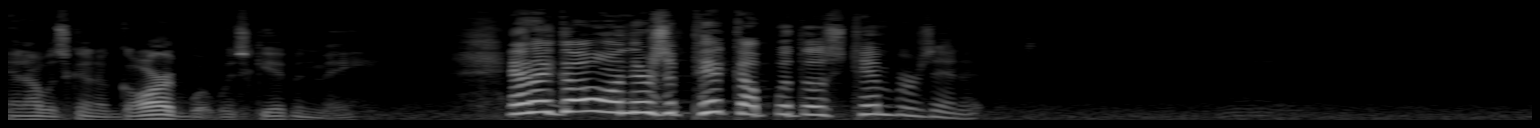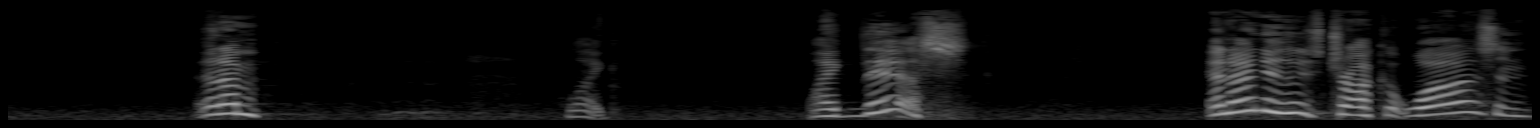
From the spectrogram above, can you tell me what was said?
And I was going to guard what was given me. And I go, and there's a pickup with those timbers in it. And I'm like, like this. And I knew whose truck it was, and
